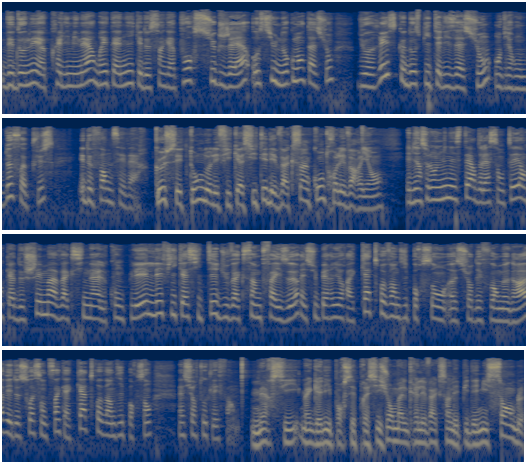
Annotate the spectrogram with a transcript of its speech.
Des données préliminaires britanniques et de Singapour suggèrent aussi une augmentation du risque d'hospitalisation, environ deux fois plus, et de forme sévère. Que sait-on de l'efficacité des vaccins contre les variants? Eh bien, selon le ministère de la Santé, en cas de schéma vaccinal complet, l'efficacité du vaccin Pfizer est supérieure à 90% euh, sur des formes graves et de 65 à 90% euh, sur toutes les formes. Merci Magali pour ces précisions. Malgré les vaccins, l'épidémie semble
